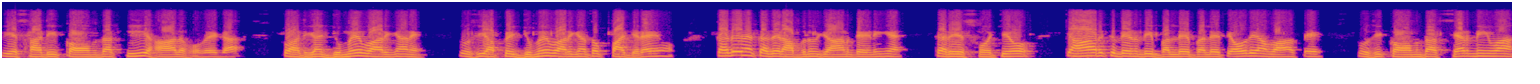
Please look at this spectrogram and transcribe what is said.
ਵੀ ਇਹ ਸਾਡੀ ਕੌਮ ਦਾ ਕੀ ਹਾਲ ਹੋਵੇਗਾ। ਤੁਹਾਡੀਆਂ ਜ਼ਿੰਮੇਵਾਰੀਆਂ ਨੇ, ਤੁਸੀਂ ਆਪੇ ਜ਼ਿੰਮੇਵਾਰੀਆਂ ਤੋਂ ਭੱਜ ਰਹੇ ਹੋ। ਕਦੇ ਨਾ ਕਦੇ ਰੱਬ ਨੂੰ ਜਾਣ ਦੇਣੀ ਹੈ, ਕਦੇ ਸੋਚਿਓ, ਚਾਰ ਕੁ ਦਿਨ ਦੀ ਬੱਲੇ ਬੱਲੇ ਤੇ ਉਹਦਿਆਂ ਵਾਸਤੇ ਤੁਸੀਂ ਕੌਮ ਦਾ ਸਿਰ ਨੀਵਾ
